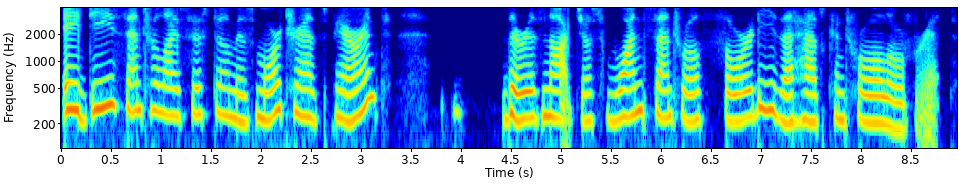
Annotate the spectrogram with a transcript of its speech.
A decentralized system is more transparent. There is not just one central authority that has control over it,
